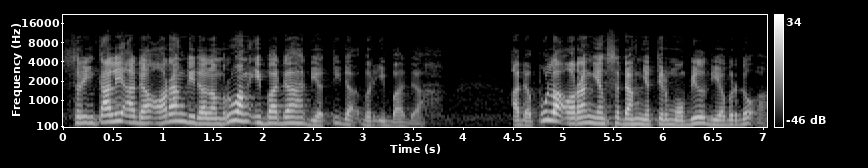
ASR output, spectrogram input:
Seringkali ada orang di dalam ruang ibadah, dia tidak beribadah. Ada pula orang yang sedang nyetir mobil, dia berdoa.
